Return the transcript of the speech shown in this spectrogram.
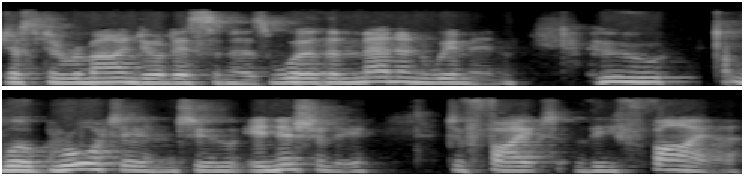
just to remind your listeners, were the men and women who were brought in to initially to fight the fire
